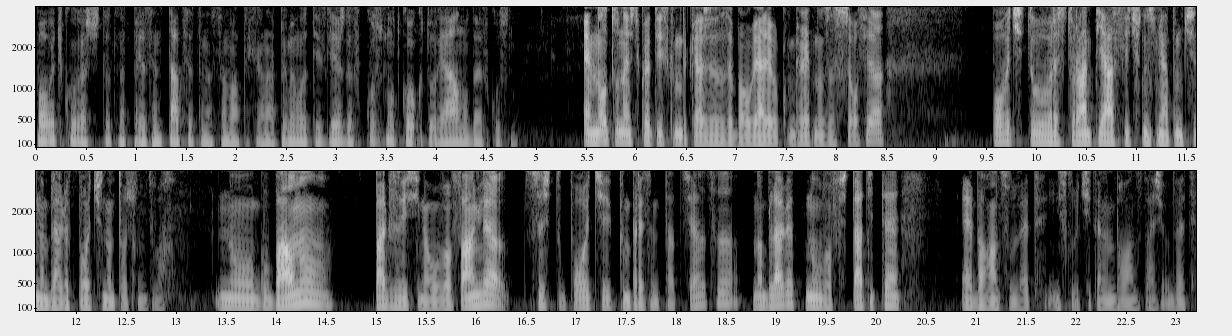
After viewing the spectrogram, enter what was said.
повече разчитат на презентацията на самата храна? Примерно да ти изглежда вкусно, отколкото реално да е вкусно. Едното нещо, което искам да кажа за България, конкретно за София, повечето ресторанти аз лично смятам, че наблягат повече на точно това. Но глобално пак зависи много. В Англия също повече към презентацията наблягат, но в Штатите е баланс от двете. Изключителен баланс даже от двете.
